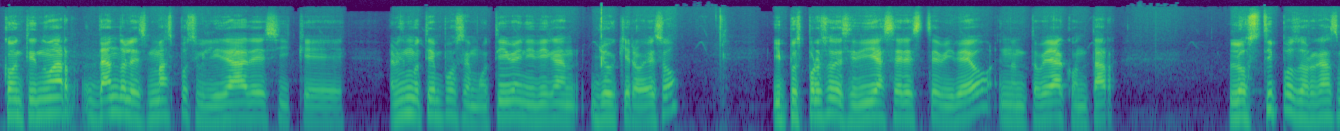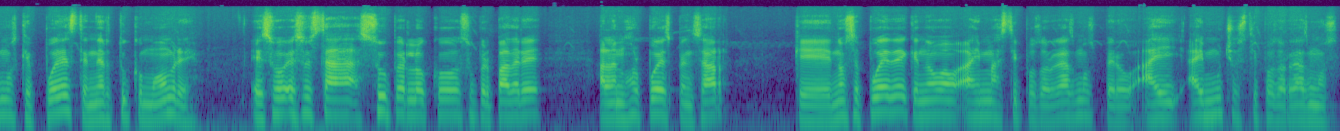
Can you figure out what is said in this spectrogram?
continuar dándoles más posibilidades y que al mismo tiempo se motiven y digan yo quiero eso. Y pues por eso decidí hacer este video en donde te voy a contar los tipos de orgasmos que puedes tener tú como hombre. Eso, eso está súper loco, súper padre. A lo mejor puedes pensar que no se puede, que no hay más tipos de orgasmos, pero hay, hay muchos tipos de orgasmos.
